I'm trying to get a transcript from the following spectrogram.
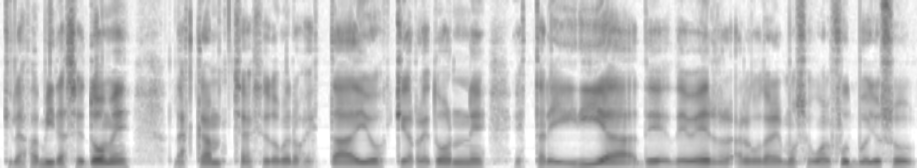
que la familia se tome las canchas, se tome los estadios, que retorne esta alegría de, ver algo tan hermoso como el fútbol. Yo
